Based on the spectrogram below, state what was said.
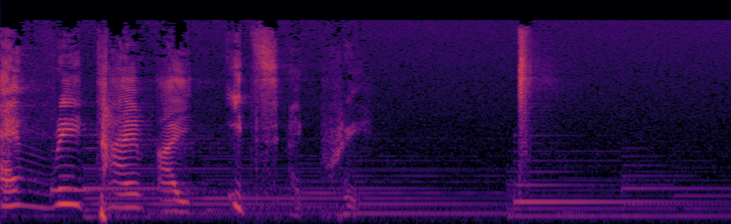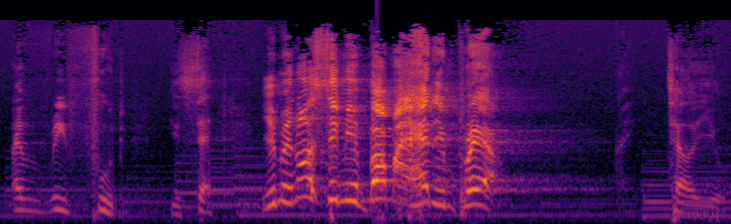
Every time I eat, I pray. Every food, you said, you may not see me bow my head in prayer. I tell you.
